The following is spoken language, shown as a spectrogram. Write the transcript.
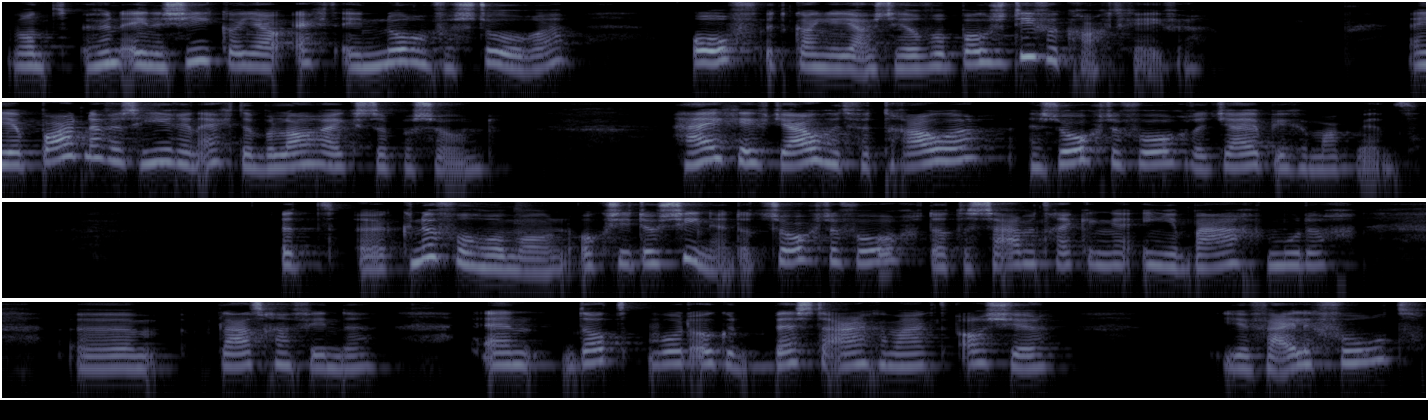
Want hun energie kan jou echt enorm verstoren, of het kan je juist heel veel positieve kracht geven. En je partner is hierin echt de belangrijkste persoon. Hij geeft jou het vertrouwen en zorgt ervoor dat jij op je gemak bent het uh, knuffelhormoon oxytocine. Dat zorgt ervoor dat de samentrekkingen in je baarmoeder um, plaats gaan vinden. En dat wordt ook het beste aangemaakt als je je veilig voelt,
